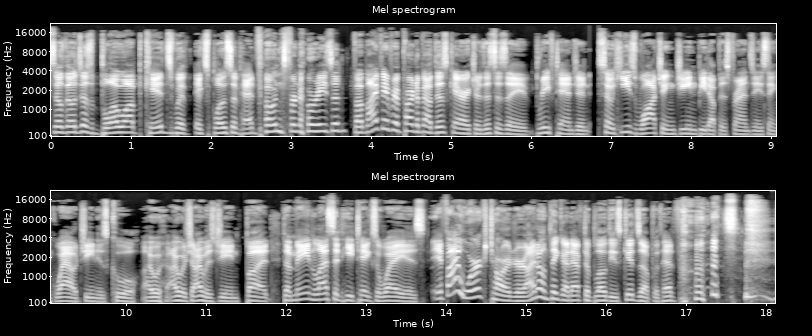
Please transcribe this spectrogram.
so they'll just blow up kids with explosive headphones for no reason. But my favorite part about this character, this is a brief tangent. So he's watching Gene beat up his friends and he's think, wow, Gene is cool. I, w- I wish I was Gene. But the main lesson he takes away is if I worked harder, I don't think I'd have to blow these kids up with headphones.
